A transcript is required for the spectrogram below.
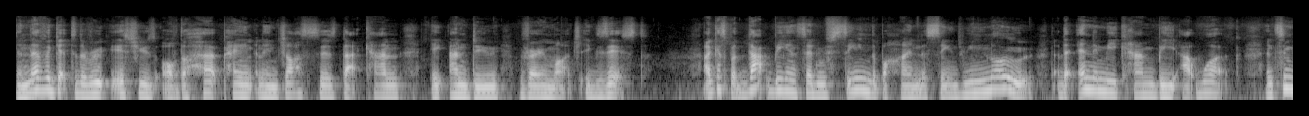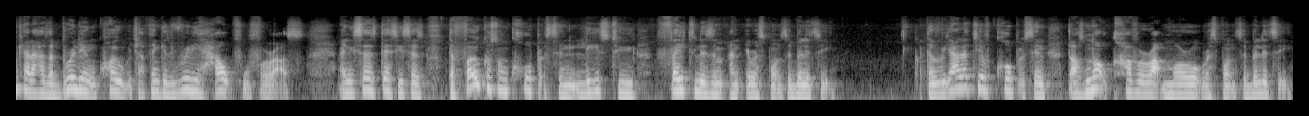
and never get to the root issues of the hurt, pain, and injustices that can and do very much exist. I guess, but that being said, we've seen the behind the scenes. We know that the enemy can be at work. And Tim Keller has a brilliant quote which I think is really helpful for us. And he says this he says, The focus on corporate sin leads to fatalism and irresponsibility. The reality of corporate sin does not cover up moral responsibility,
